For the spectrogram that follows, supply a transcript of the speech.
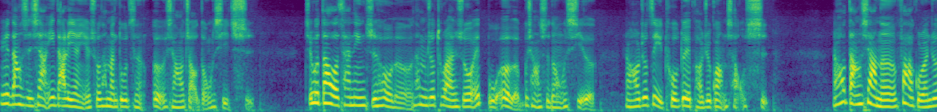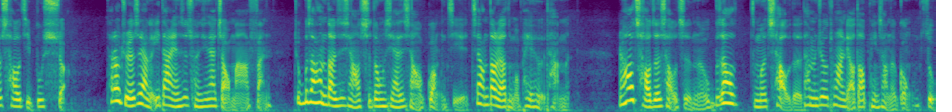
因为当时像意大利人也说他们肚子很饿，想要找东西吃。结果到了餐厅之后呢，他们就突然说：“诶，不饿了，不想吃东西了。”然后就自己脱队跑去逛超市。然后当下呢，法国人就超级不爽，他都觉得这两个意大利人是存心在找麻烦，就不知道他们到底是想要吃东西还是想要逛街，这样到底要怎么配合他们？然后吵着吵着呢，我不知道怎么吵的，他们就突然聊到平常的工作。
